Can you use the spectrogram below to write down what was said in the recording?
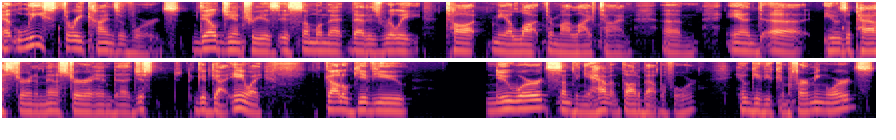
at least three kinds of words. Dale Gentry is, is someone that, that has really taught me a lot through my lifetime. Um, and uh, he was a pastor and a minister and uh, just a good guy. Anyway, God will give you new words, something you haven't thought about before. He'll give you confirming words,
